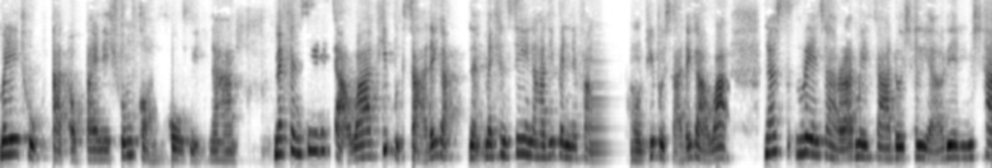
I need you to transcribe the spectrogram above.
ไม่ได้ถูกตัดออกไปในช่วงก่อนโควิดนะคะแมคเคนซี่ได้กล่าวว่าที่ปรึกษาได้กับแมคเคนซี่นะคะที่เป็นในฝั่ง ของที่ปรึกษาได้กล่าวว่า นักเรียนสหรัฐอเมริกาโดยเฉลี่ยเรียนวิชา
